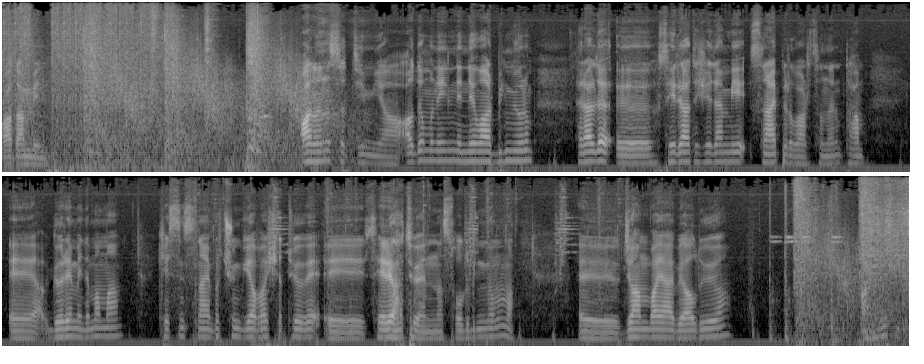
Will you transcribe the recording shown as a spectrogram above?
Bu Adam benim. Ananı satayım ya. Adamın elinde ne var bilmiyorum. Herhalde e, seri ateş eden bir sniper var sanırım. Tam e, göremedim ama kesin sniper çünkü yavaş atıyor ve e, seri atıyor yani nasıl oldu bilmiyorum ama e, can bayağı bir alıyor. Ananı.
